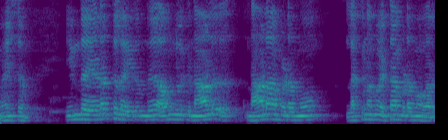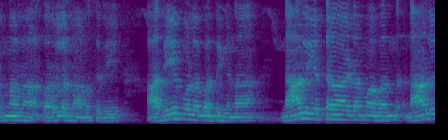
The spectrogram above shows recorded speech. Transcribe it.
மேஷம் இந்த இடத்துல இருந்து அவங்களுக்கு நாலு நாலாம் இடமோ லக்னமோ எட்டாம் இடமோ வரனாலும் வரலனாலும் சரி அதே போல் பார்த்தீங்கன்னா நாலு எட்டாம் இடமா வந்து நாலு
